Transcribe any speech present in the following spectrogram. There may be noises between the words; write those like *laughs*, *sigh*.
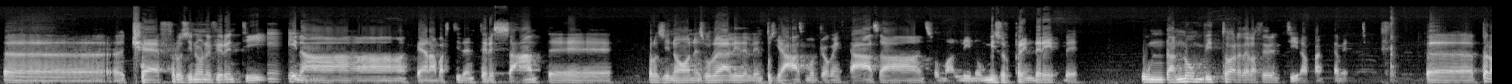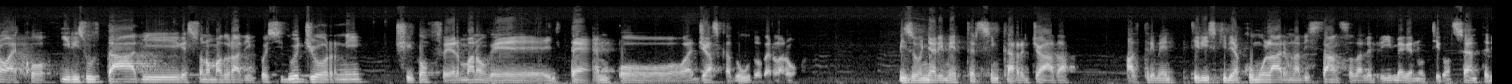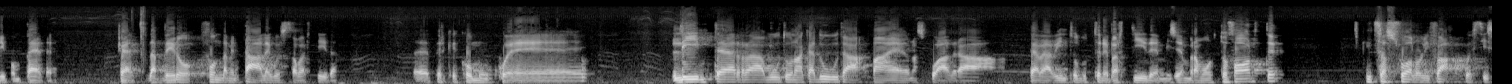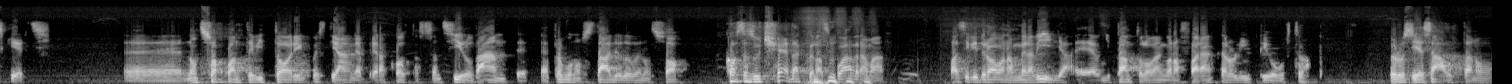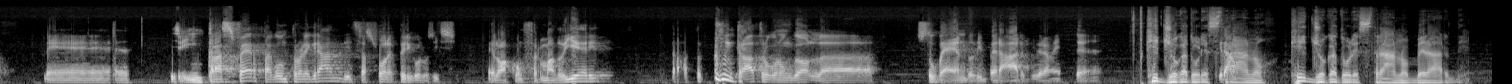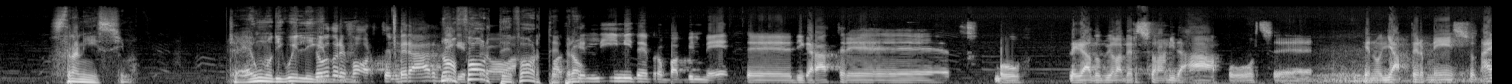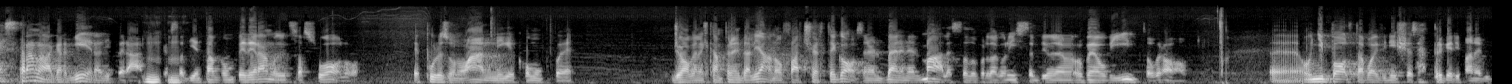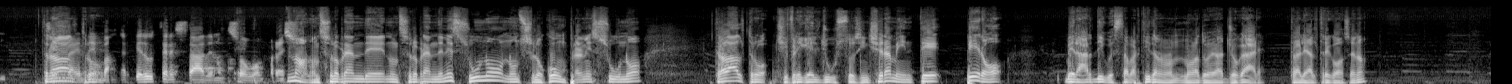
Eh, c'è Frosinone-Fiorentina, che è una partita interessante. Frosinone sulle ali dell'entusiasmo, gioca in casa, insomma, lì non mi sorprenderebbe una non vittoria della Fiorentina, francamente. Eh, però ecco, i risultati che sono maturati in questi due giorni ci confermano che il tempo è già scaduto per la Roma bisogna rimettersi in carreggiata, altrimenti rischi di accumulare una distanza dalle prime che non ti consente di competere. Cioè, davvero fondamentale questa partita, eh, perché comunque l'Inter ha avuto una caduta, ma è una squadra che aveva vinto tutte le partite mi sembra molto forte. Il Sassuolo li fa questi scherzi. Eh, non so quante vittorie in questi anni abbia raccolto a San Siro, tante. È proprio uno stadio dove non so cosa succede a quella squadra, ma, *laughs* ma, si ritrovano a meraviglia e ogni tanto lo vengono a fare anche all'Olimpico purtroppo. Loro si esaltano. E in trasferta contro le grandi il Sassuolo è pericolosissimo e lo ha confermato ieri, tra l'altro, *clears throat* tra l'altro con un gol eh, stupendo di Berardi, veramente. Che giocatore strano, che giocatore strano Berardi, stranissimo. Cioè, è uno di quelli giocatore che. forte, Berardi. No, forte, però forte. Ha però. limite probabilmente di carattere boh, legato più alla personalità, forse, che non gli ha permesso. Ma è strana la carriera di Berardi, Mm-mm. che sta diventando un veterano del Sassuolo. Eppure sono anni che comunque gioca nel campionato italiano, fa certe cose nel bene e nel male, è stato protagonista di un europeo vinto, però eh, ogni volta poi finisce sempre che rimane lì. Tra l'altro, che debba via tutte le strade, non se lo compra nessuno. No, non se lo, prende, non se lo prende nessuno, non se lo compra nessuno. Tra l'altro ci frega il giusto, sinceramente, però Berardi questa partita non, non la doveva giocare, tra le altre cose, no?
